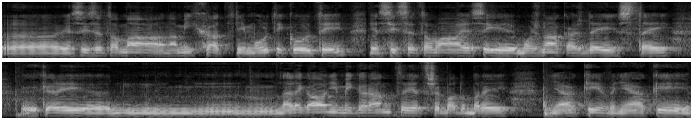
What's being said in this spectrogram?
e, jestli se to má namíchat ty multikulty, jestli se to má, jestli možná každý stej, který nelegální migrant je třeba dobrý v nějaký, v nějaký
